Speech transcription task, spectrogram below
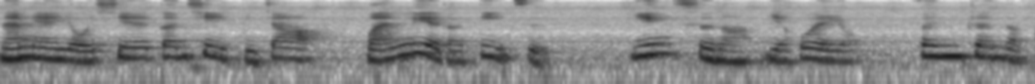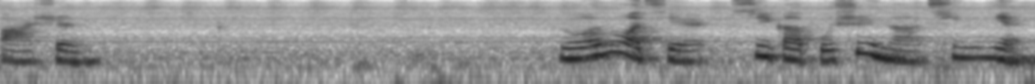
难免有一些根气比较顽劣的弟子，因此呢，也会有纷争的发生。罗诺杰是一个不逊的青年，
